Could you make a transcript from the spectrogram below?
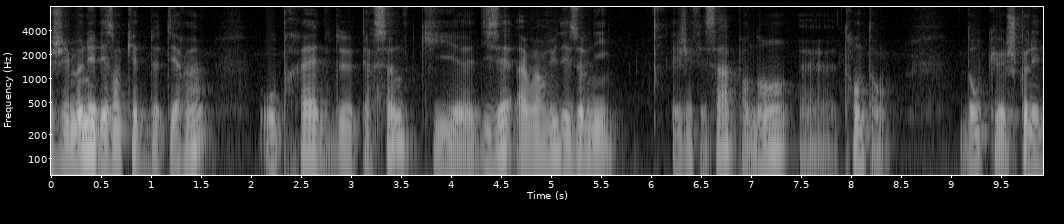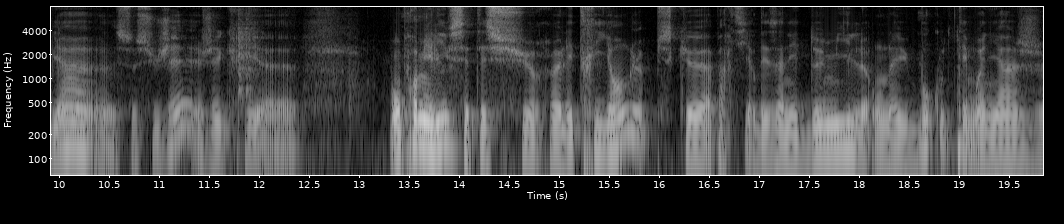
j'ai mené des enquêtes de terrain auprès de personnes qui euh, disaient avoir vu des ovnis. Et j'ai fait ça pendant euh, 30 ans. Donc euh, je connais bien euh, ce sujet. J'ai écrit... mon premier livre, c'était sur euh, les triangles, puisque à partir des années 2000, on a eu beaucoup de témoignages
